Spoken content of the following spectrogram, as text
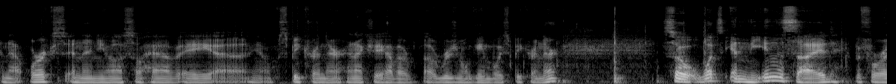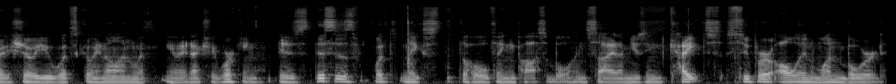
and that works. And then you also have a uh, you know speaker in there, and actually have a, a, original Game Boy speaker in there. So what's in the inside, before I show you what's going on with you know it actually working, is this is what makes the whole thing possible inside. I'm using Kite's Super All-in-One board.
